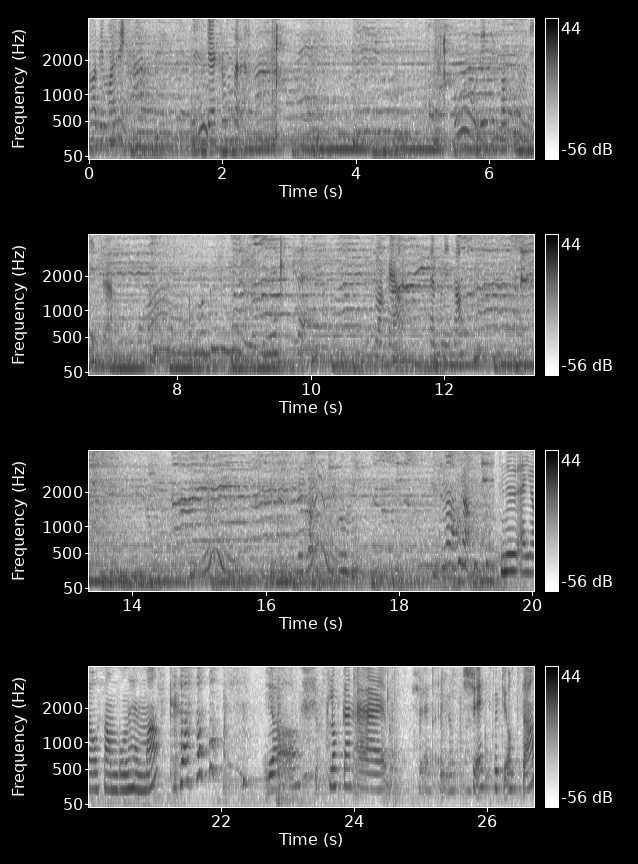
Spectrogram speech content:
Ja, det är maräng. Ska jag krossa den? Oh, det är typ passion i tror jag. Smakar jag. Sen får ni ta. Mm. Smaka. Nu är jag och sambon hemma. ja. Klockan är 21.48.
